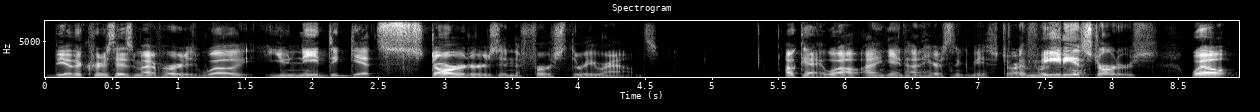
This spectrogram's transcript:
the other criticism I've heard is, well, you need to get starters in the first three rounds. Okay, well, I think Anton Harrison's going to be a starter. Immediate starters. Well,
